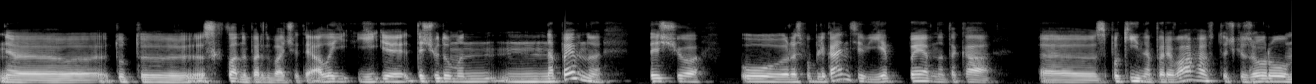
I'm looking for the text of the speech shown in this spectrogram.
е, тут е, складно передбачити. Але е, те, що відомо напевно, те, що у республіканців є певна така. е, Спокійна перевага з точки зору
